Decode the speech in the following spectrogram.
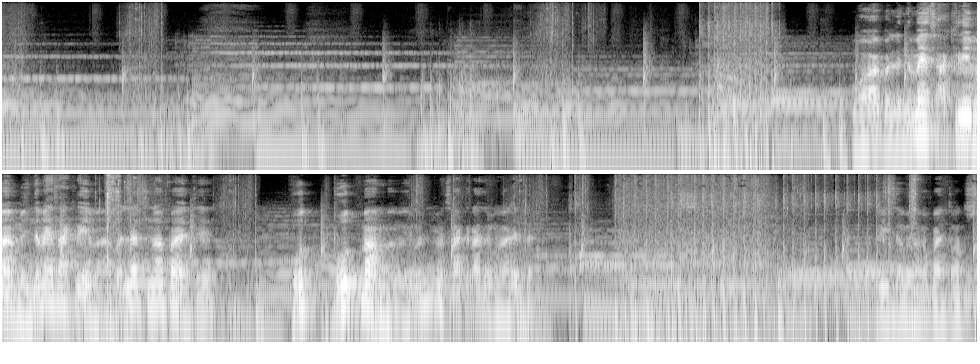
voy bala nima sakrayman men nima sakrayman bala shunaqa payti Bot, botmanmi? Men bilmayman, sakradimi qarayda. Qilsa bunaqa bayt otish.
